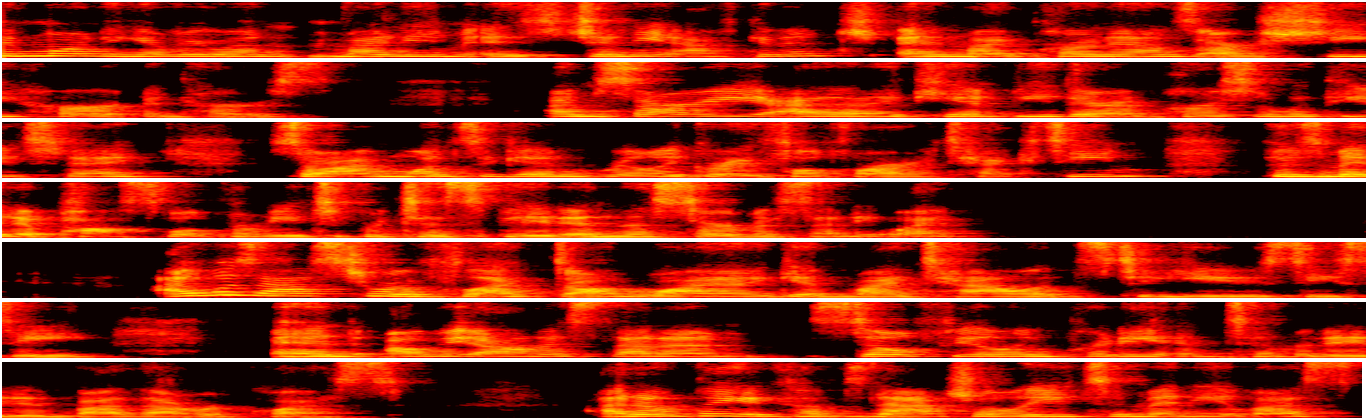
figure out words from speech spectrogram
Good morning, everyone. My name is Jenny Afkinich, and my pronouns are she, her, and hers. I'm sorry I, I can't be there in person with you today, so I'm once again really grateful for our tech team who's made it possible for me to participate in this service anyway. I was asked to reflect on why I give my talents to UUCC, and I'll be honest that I'm still feeling pretty intimidated by that request. I don't think it comes naturally to many of us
